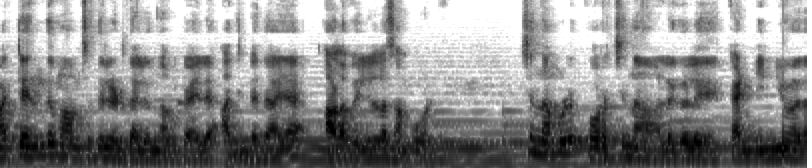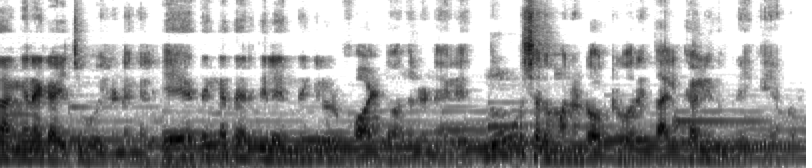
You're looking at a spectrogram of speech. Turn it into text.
മറ്റെന്ത് മാംസത്തിലെടുത്താലും നമുക്ക് അതിൽ അതിന്റെതായ അളവിലുള്ള സംഭവമുണ്ട്. പക്ഷെ നമ്മൾ കുറച്ച് നാളുകൾ കണ്ടിന്യൂ അത് അങ്ങനെ കഴിച്ചു പോയിട്ടുണ്ടെങ്കിൽ ഏതെങ്കിലും തരത്തിൽ എന്തെങ്കിലും ഒരു ഫോൾട്ട് വന്നിട്ടുണ്ടെങ്കിൽ നൂറ് ശതമാനം ഡോക്ടർ പറയും തൽക്കാലം ഇത് ബ്രേക്ക് ചെയ്യാൻ പറയും.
